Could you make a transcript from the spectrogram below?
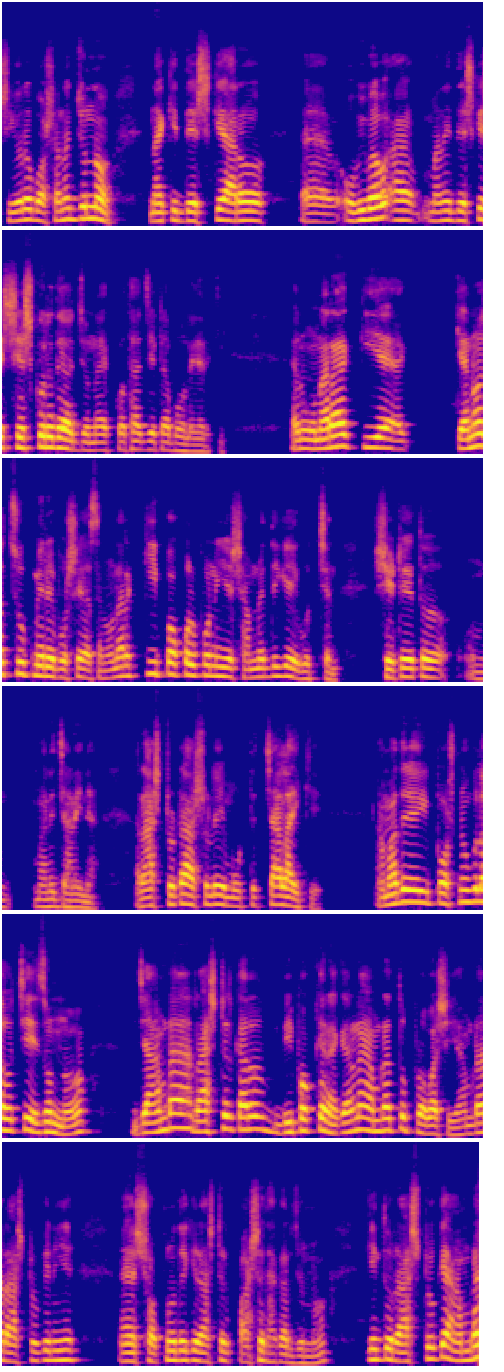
শিখরে বসানোর জন্য? নাকি দেশকে আরও অভিভাবক মানে দেশকে শেষ করে দেওয়ার জন্য? এক কথা যেটা বলে আরকি। এখন উনারা কি অ্যা কেন চুপ মেরে বসে আছেন? ওনারা কি প্রকল্প নিয়ে সামনের দিকে এগোচ্ছেন? সেটাই তো মানে জানি না। রাষ্ট্রটা আসলে এই মুহূর্তে চালায় কে? আমাদের এই প্রশ্নগুলো হচ্ছে এজন্য যে আমরা রাষ্ট্রের কারোর বিপক্ষে না। কেননা আমরা তো প্রবাসী। আমরা রাষ্ট্রকে নিয়ে স্বপ্ন দেখি রাষ্ট্রের পাশে থাকার জন্য। কিন্তু রাষ্ট্রকে আমরা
